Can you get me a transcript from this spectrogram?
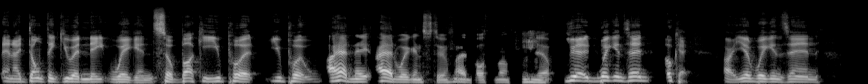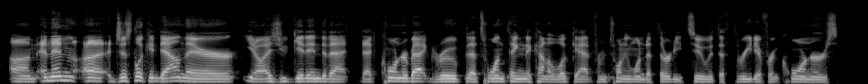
and I don't think you had Nate Wiggins. So Bucky, you put you put. I had Nate. I had Wiggins too. I had both of them. Mm-hmm. Yep. You had Wiggins in. Okay, all right. You had Wiggins in. Um, and then uh, just looking down there, you know, as you get into that that cornerback group, that's one thing to kind of look at from 21 to 32 with the three different corners.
